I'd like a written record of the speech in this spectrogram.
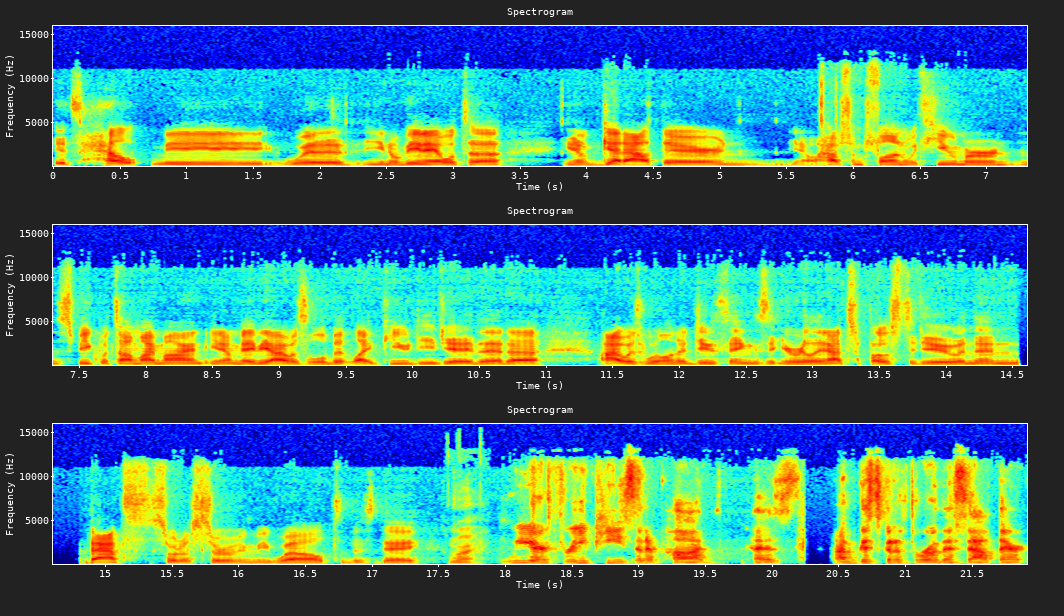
it's helped me with, you know, being able to, you know, get out there and, you know, have some fun with humor and, and speak what's on my mind. You know, maybe I was a little bit like you, DJ, that uh, I was willing to do things that you're really not supposed to do. And then that's sort of serving me well to this day. Right. We are three peas in a pod because I'm just going to throw this out there.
